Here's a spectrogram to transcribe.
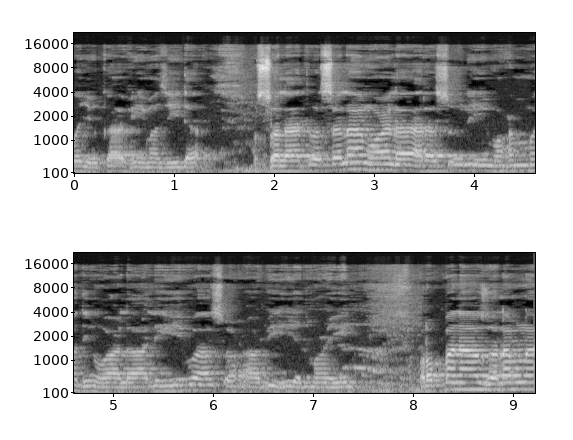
ويكافي مزيدا والصلاة والسلام على رسوله محمد وعلى آله وصحبه أجمعين ربنا ظلمنا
